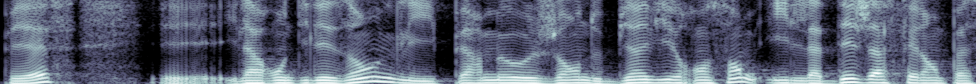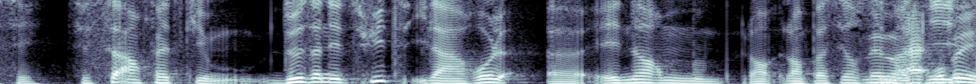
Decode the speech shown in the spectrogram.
PF, et il arrondit les angles, il permet aux gens de bien vivre ensemble. Il l'a déjà fait l'an passé. C'est ça en fait. Qui, deux années de suite, il a un rôle euh, énorme. L'an passé, on s'est maintenu.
